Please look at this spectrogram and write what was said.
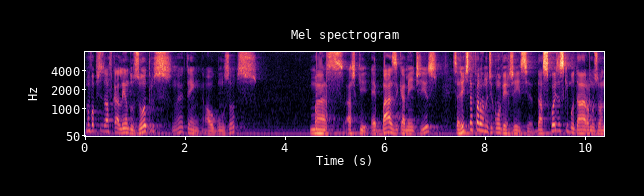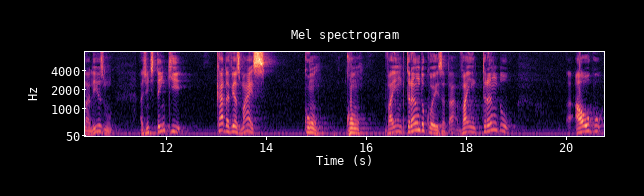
Não vou precisar ficar lendo os outros, né? tem alguns outros, mas acho que é basicamente isso. Se a gente está falando de convergência das coisas que mudaram no jornalismo, a gente tem que, cada vez mais, com, com, vai entrando coisa, tá? vai entrando algo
